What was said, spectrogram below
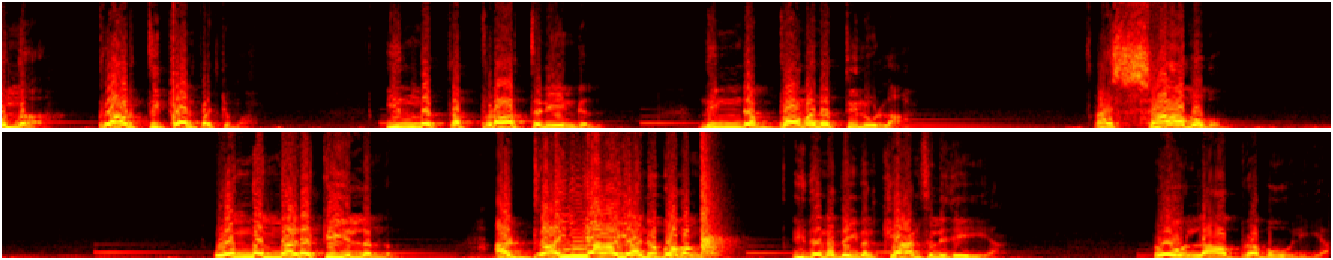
ഒന്ന് പ്രാർത്ഥിക്കാൻ പറ്റുമോ? ഇന്നത്തെ പ്രാർത്ഥനയെങ്കിൽ നിന്റെ ഭവനത്തിലുള്ള ആ ശാപവും ഒന്നും നടക്കുകയില്ലെന്നും ആ ഡ്രൈ ആയ അനുഭവങ്ങൾ ഇതിനെ ദൈവം ക്യാൻസൽ ചെയ്യുക. ബ്രബോലിയ.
